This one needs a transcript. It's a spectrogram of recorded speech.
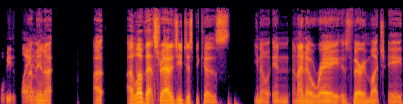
will be the plan. I mean, I, I, I love that strategy just because you know in and I know Ray is very much a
